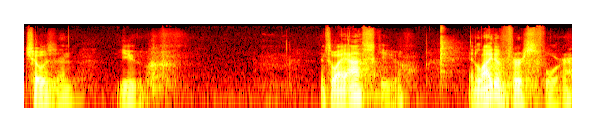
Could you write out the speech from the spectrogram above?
chosen you. And so I ask you, in light of verse 4,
